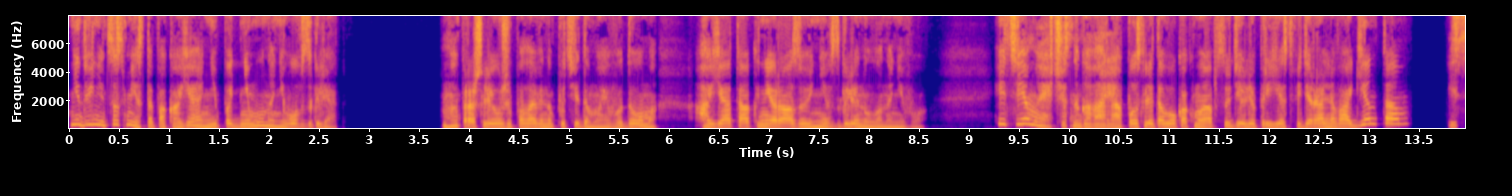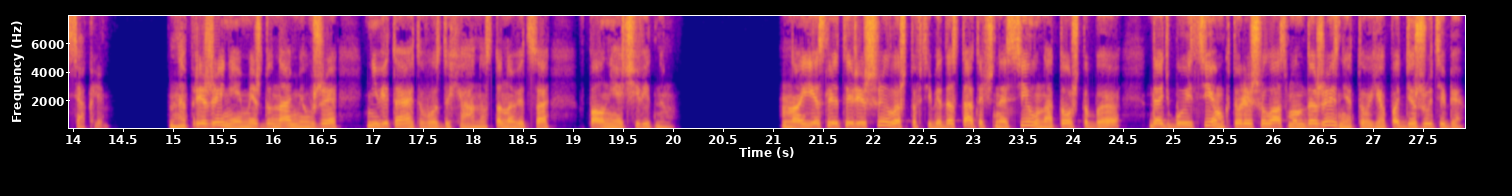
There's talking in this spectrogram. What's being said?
не двинется с места, пока я не подниму на него взгляд. Мы прошли уже половину пути до моего дома, а я так ни разу и не взглянула на него. И темы, честно говоря, после того, как мы обсудили приезд федерального агента, иссякли. Напряжение между нами уже не витает в воздухе, оно становится вполне очевидным. Но если ты решила, что в тебе достаточно сил на то, чтобы дать бой тем, кто лишил Асмунда жизни, то я поддержу тебя»,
